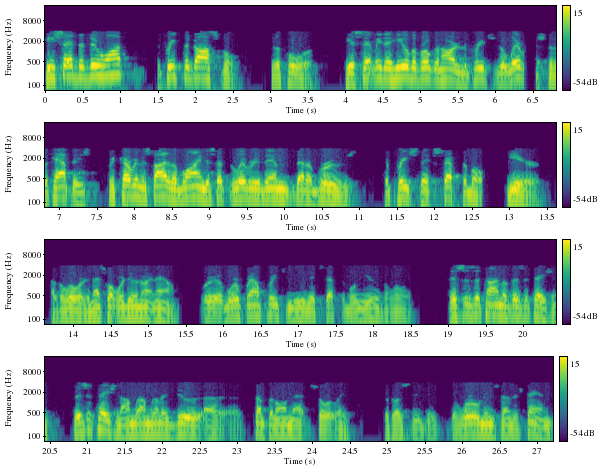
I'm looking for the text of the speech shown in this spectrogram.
He said to do what? To preach the gospel the poor. He has sent me to heal the brokenhearted, to preach deliverance to the captives, recovering the sight of the blind, to set the liberty of them that are bruised, to preach the acceptable year of the Lord. And that's what we're doing right now. We're, we're now preaching to you the acceptable year of the Lord. This is a time of visitation. Visitation, I'm, I'm going to do uh, uh, something on that shortly because the, the, the world needs to understand,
